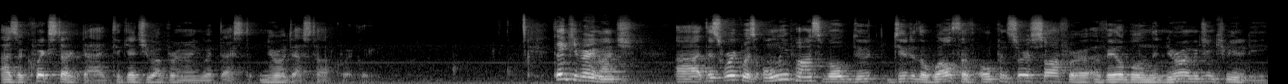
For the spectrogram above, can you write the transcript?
as a quick start guide to get you up and running with NeuroDesktop quickly. Thank you very much. Uh, this work was only possible due, due to the wealth of open source software available in the neuroimaging community,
